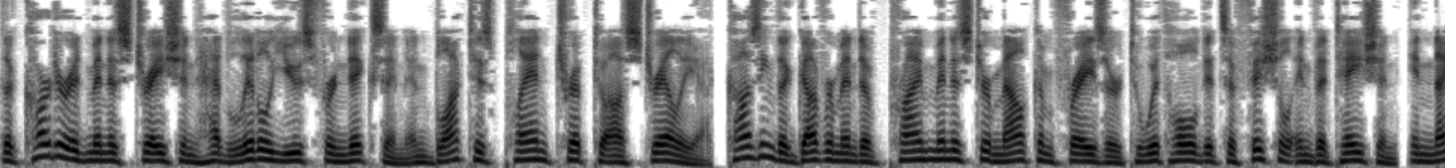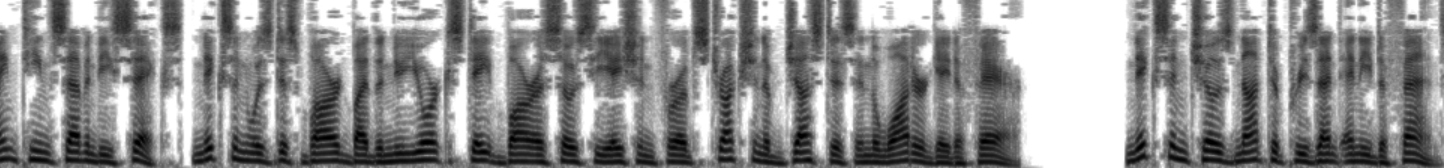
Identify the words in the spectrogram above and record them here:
The Carter administration had little use for Nixon and blocked his planned trip to Australia, causing the government of Prime Minister Malcolm Fraser to withhold its official invitation. In 1976, Nixon was disbarred by the New York State Bar Association for obstruction of justice in the Watergate affair. Nixon chose not to present any defense.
